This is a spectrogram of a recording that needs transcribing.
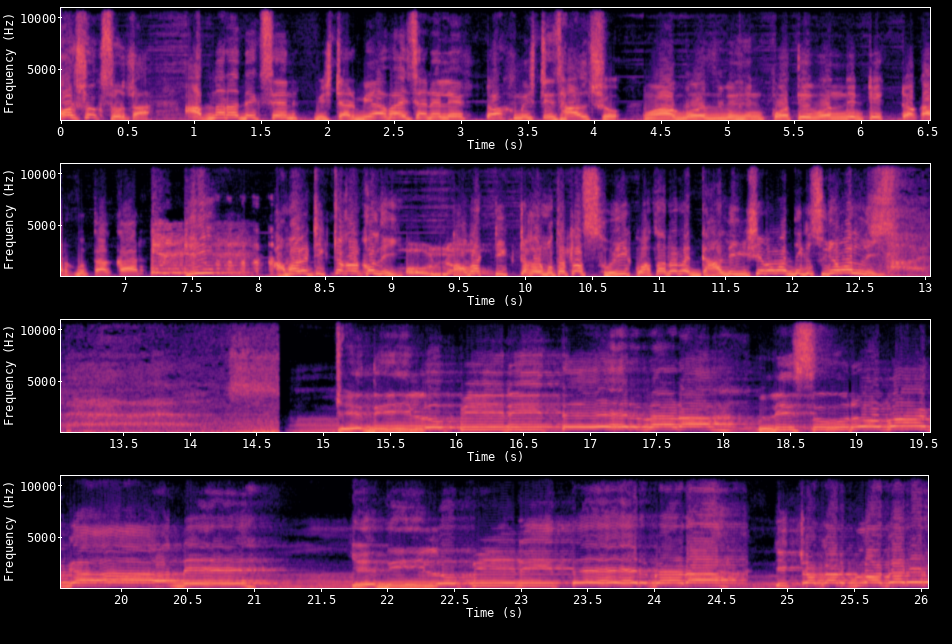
দর্শক শ্রোতা আপনারা দেখছেন মিস্টার মিয়া ভাই চ্যানেলে টক মিষ্টি ঝাল শো মগজবিহীন প্রতিবন্ধী টিকটকার কুতাকার কি? আমার টিকটকার কলি? আবার টিকটকের মতো একটা সই কথাটারে গালি হিসেবে আমার দিকে ছুঁড়ে মারলি। কে দিল পিরিতের বেড়া লিসুর বাগানে? কে দিল পিরিতের বেড়া টিকটকার ব্লগারের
